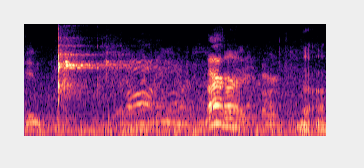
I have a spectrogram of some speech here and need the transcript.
Burn. Burn. Oo. Uh-uh.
